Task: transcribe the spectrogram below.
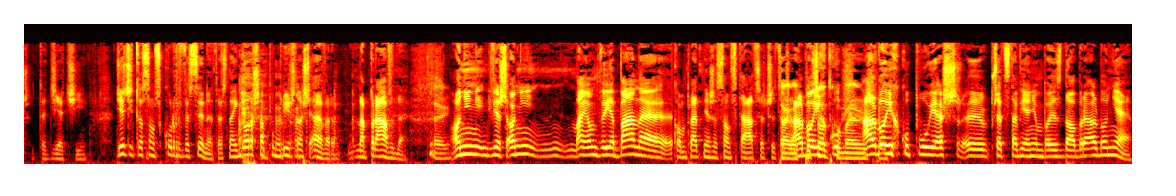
Czy te dzieci. Dzieci to są skurwysyny, to jest najgorsza publiczność ever, naprawdę. Tak. Oni, wiesz, oni mają wyjebane kompletnie, że są w teatrze czy coś. Tak, albo ich, albo ich kupujesz y, przedstawieniem, bo jest dobre, albo nie.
